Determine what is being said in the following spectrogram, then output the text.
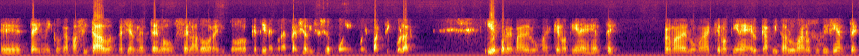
eh, técnico capacitado, especialmente los celadores y todos los que tienen una especialización muy, muy particular. Y el problema de Luma es que no tiene gente. El problema de Luma es que no tiene el capital humano suficiente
